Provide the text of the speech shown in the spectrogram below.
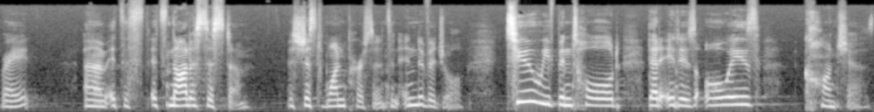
right? Um, it's, a, it's not a system. It's just one person, it's an individual. Two, we've been told that it is always conscious.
